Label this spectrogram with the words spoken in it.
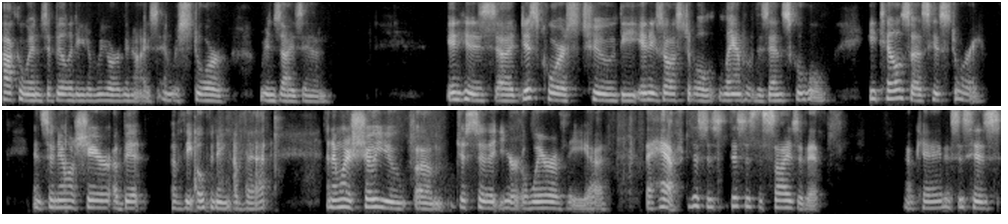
Hakuin's ability to reorganize and restore Rinzai Zen. In his uh, discourse to the inexhaustible lamp of the Zen school, he tells us his story. And so now I'll share a bit of the opening of that. And I want to show you um, just so that you're aware of the uh, the heft. This is, this is the size of it. Okay, this is his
